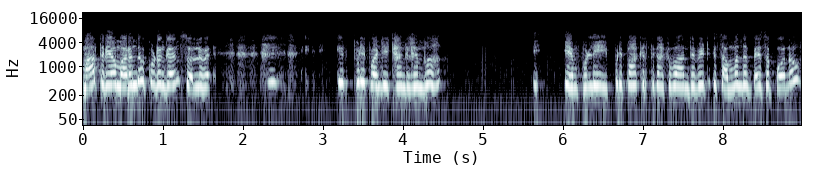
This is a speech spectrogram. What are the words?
மாத்திரையோ மருந்தோ கொடுங்கன்னு சொல்லுவேன். இப்படி பண்ணிட்டாங்களேம்மா? என் பிள்ளைய இப்படி பாக்குறதுக்காகவா அந்த வீட்டுக்கு சம்பந்தம் பேச போனோம்?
